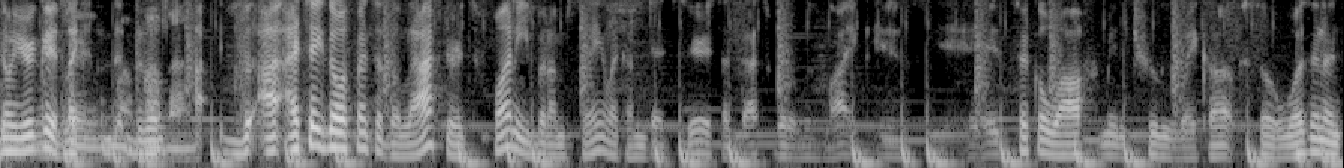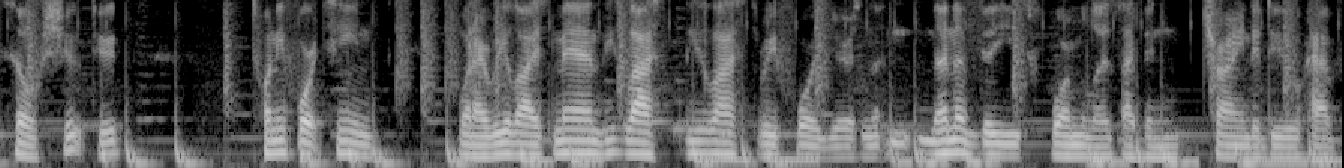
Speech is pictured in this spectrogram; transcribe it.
no, you're good. Like Okay, the, the- I, I take no offense at the laughter. It's funny, but I'm saying like I'm dead serious. That that's what it was like. Is it, it took a while for me to truly wake up. So it wasn't until shoot, dude, 2014, when I realized, man, these last these last three four years, n- none of these formulas I've been trying to do have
